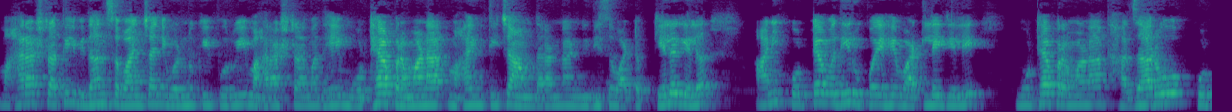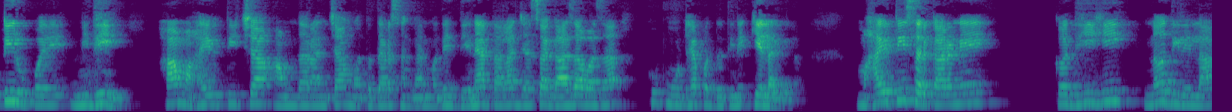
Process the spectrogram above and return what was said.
महाराष्ट्रातील विधानसभांच्या निवडणुकीपूर्वी महाराष्ट्रामध्ये मोठ्या प्रमाणात महायुतीच्या आमदारांना निधीचं वाटप केलं गेलं आणि कोट्यावधी रुपये हे वाटले गेले. मोठ्या प्रमाणात हजारो कोटी रुपये निधी हा महायुतीच्या आमदारांच्या मतदारसंघांमध्ये देण्यात आला ज्याचा गाजावाजा खूप मोठ्या पद्धतीने केला गेला. महायुती सरकारने कधीही न दिलेला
